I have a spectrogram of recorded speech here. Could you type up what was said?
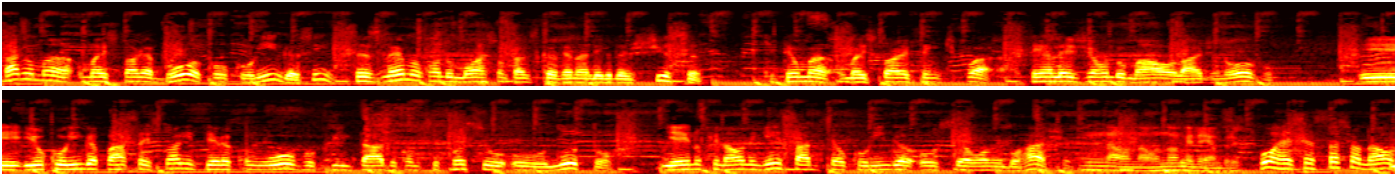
Sabe uma, uma história boa com o Coringa, assim? Vocês lembram quando o Morrison estava escrevendo a Liga da Justiça? Que tem uma, uma história que tem, tipo, a, tem a Legião do Mal lá de novo. E, e o Coringa passa a história inteira com o ovo pintado como se fosse o, o Luthor. E aí no final ninguém sabe se é o Coringa ou se é o Homem Borracha. Não, não, não me lembro. Porra, é sensacional.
